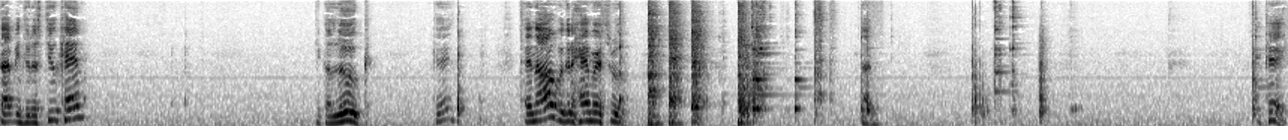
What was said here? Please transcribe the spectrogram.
Step into the steel can. Take a look. Okay? And now we're going to hammer it through. Done. Okay.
